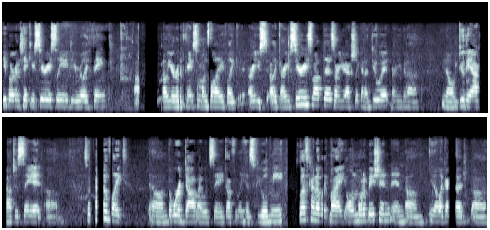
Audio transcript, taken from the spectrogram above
people are going to take you seriously. Do you really think, you know, you're going to change someone's life? Like, are you like, are you serious about this? Are you actually going to do it? Are you going to, you know, do the action, not just say it?" Um, so, kind of like um, the word doubt, I would say, definitely has fueled me. So that's kind of like my own motivation, and um, you know, like I said. Uh,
